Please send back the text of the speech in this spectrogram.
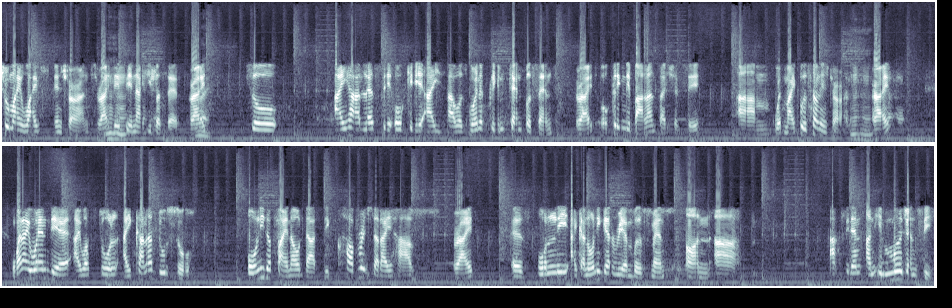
through my wife's insurance, right? Mhm. They pay ninety percent, right? Right. So I had let's say okay, I I was going to claim ten percent, right, or claim the balance, I should say, um, with my personal insurance, Mhm. right? When I went there, I was told I cannot do so, only to find out that the coverage that I have, right, is only I can only get reimbursement on uh, accident and emergency,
